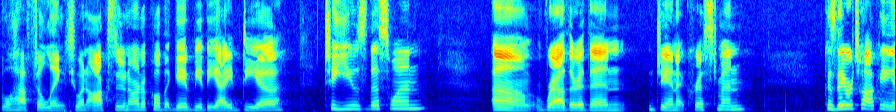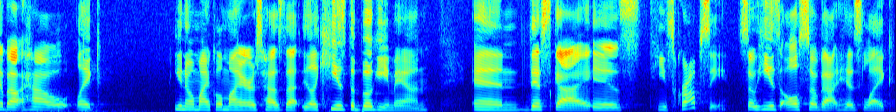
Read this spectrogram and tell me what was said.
we'll have to link to an Oxygen article that gave me the idea to use this one um, rather than Janet Christman. Because they were talking about how, like, you know, Michael Myers has that, like, he's the boogeyman. And this guy is, he's Cropsey. So he's also got his, like,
